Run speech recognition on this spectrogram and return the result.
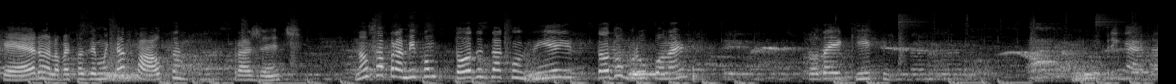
Quero, ela vai fazer muita falta pra gente. Não só pra mim, como todos da cozinha e todo o grupo, né? Toda a equipe. Obrigada.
